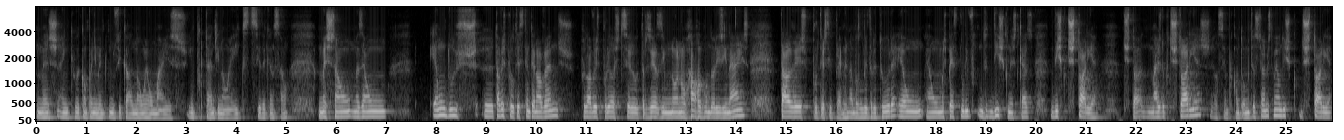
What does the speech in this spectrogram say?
mas em que o acompanhamento musical não é o mais importante e não é aí que se decide a canção, mas, são, mas é um é um dos, uh, talvez por ele ter 79 anos, talvez por ele este ser o 39 álbum de originais, talvez por ter sido Prémio Nobel de Literatura, é, um, é uma espécie de livro, de disco, neste caso, de disco de história. De mais do que de histórias, ele sempre contou muitas histórias, mas também é um disco de história.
